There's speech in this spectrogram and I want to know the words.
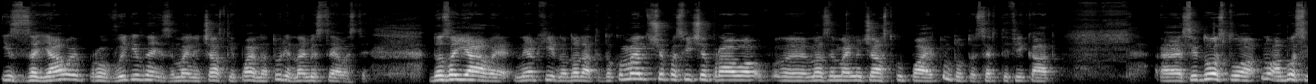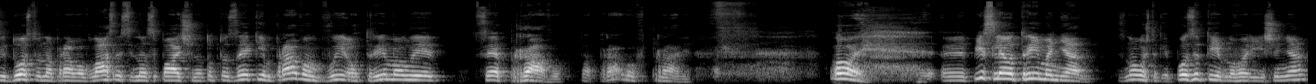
із заявою про виділення земельної частки паю в натурі на місцевості. До заяви необхідно додати документ, що посвідчує право е, на земельну частку паю, ну, тобто сертифікат. Е, Свідоцтво, ну або свідоцтво на право власності на спадщину, тобто за яким правом ви отримали це право. Право в праві. Ой, після отримання, знову ж таки, позитивного рішення,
